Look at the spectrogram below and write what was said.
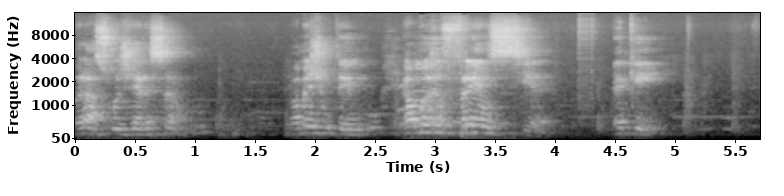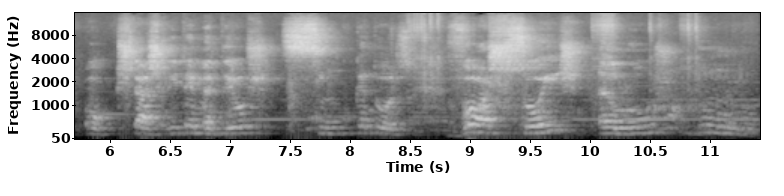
para a sua geração. Ao mesmo tempo, é uma referência aqui. O que está escrito em Mateus 5,14. Vós sois a luz do mundo.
